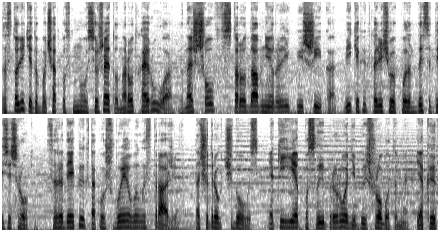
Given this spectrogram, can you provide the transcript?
За століття до початку основного сюжету народ Хайрула знайшов стародавні реліквії Шика, вік яких налічував понад 10 тисяч років, серед яких також виявили стражів та чотирьох чудовиськ, які є по своїй природі більш роботами, яких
